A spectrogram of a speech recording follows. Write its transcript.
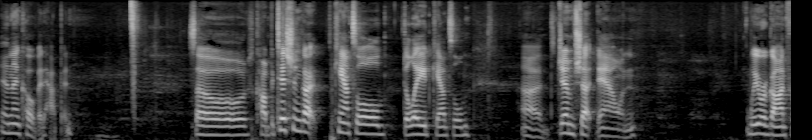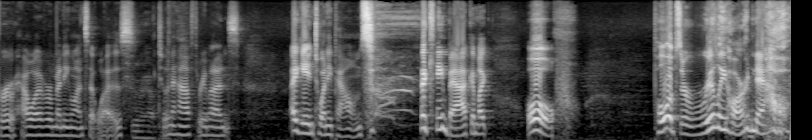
And then COVID happened. So competition got canceled, delayed, canceled. Uh, gym shut down. We were gone for however many months it was and a half two and a half, three months. I gained 20 pounds. I came back. I'm like, oh, pull ups are really hard now.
